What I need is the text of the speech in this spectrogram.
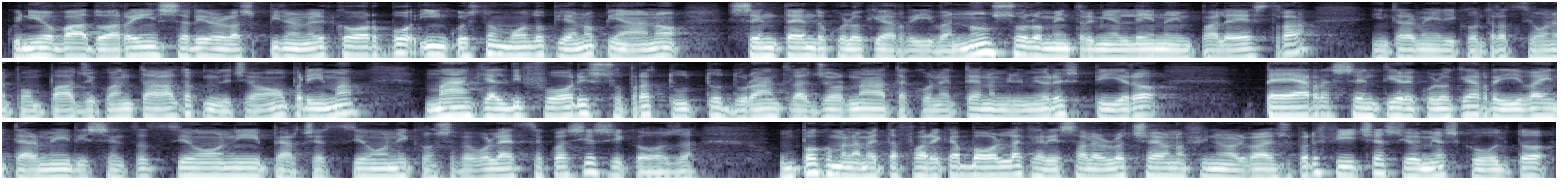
quindi io vado a reinserire la spina nel corpo in questo modo piano piano sentendo quello che arriva, non solo mentre mi alleno in palestra, in termini di contrazione, pompaggio e quant'altro, come dicevamo prima, ma anche al di fuori, soprattutto durante la giornata connettendomi il mio respiro per sentire quello che arriva in termini di sensazioni, percezioni, consapevolezze, qualsiasi cosa. Un po' come la metaforica bolla che risale all'oceano fino ad arrivare in superficie, se io mi ascolto,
